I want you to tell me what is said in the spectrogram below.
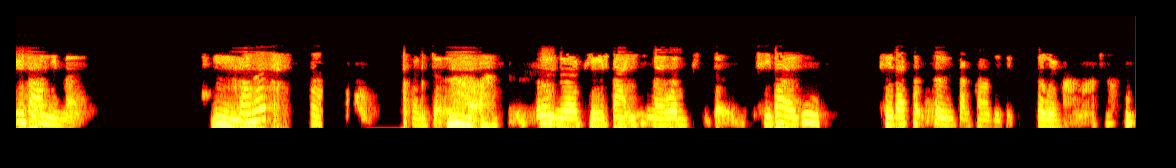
遇到你们嗯，感恩真的，所以你的陪伴一定没问题的，期待可以在课课室上看到这些这位妈妈。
